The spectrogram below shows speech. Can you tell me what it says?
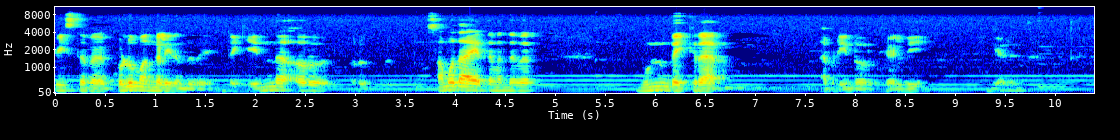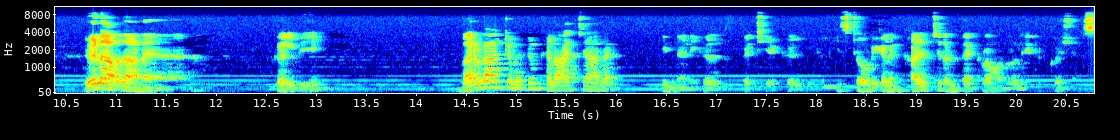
கிறிஸ்தவ குழுமங்கள் இருந்தது. இன்றைக்கு என்ன ஒரு ஒரு சமுதாயத்தை வந்தவர் முன் வைக்கிறார் அப்படின்ற ஒரு கேள்வி ஏழாவதான கேள்வி வரலாற்று மற்றும் கலாச்சார பின்னணிகள் பற்றிய கேள்விகள் historical and cultural background related questions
